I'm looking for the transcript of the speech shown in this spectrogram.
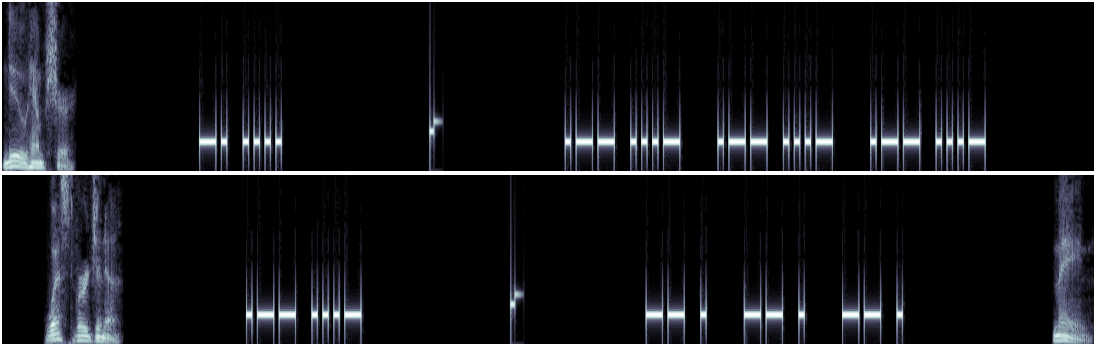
New Hampshire. West Virginia. Maine.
